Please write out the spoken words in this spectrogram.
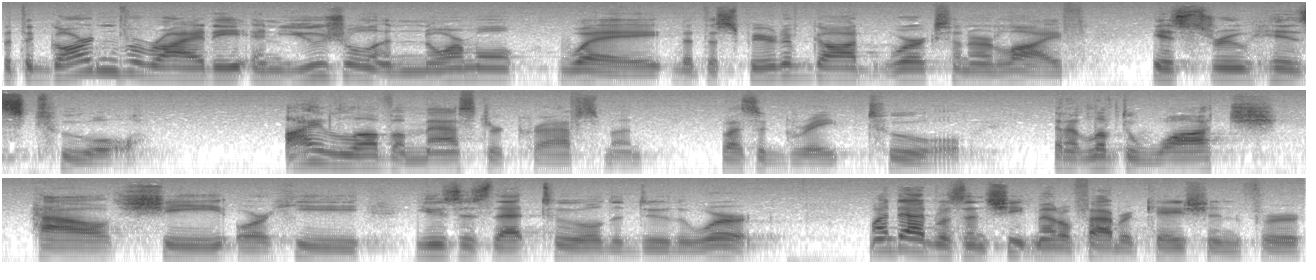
But the garden variety and usual and normal way that the Spirit of God works in our life is through His tool. I love a master craftsman who has a great tool, and I love to watch how she or he uses that tool to do the work. My dad was in sheet metal fabrication for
